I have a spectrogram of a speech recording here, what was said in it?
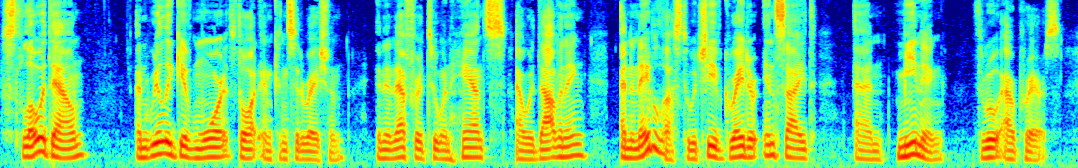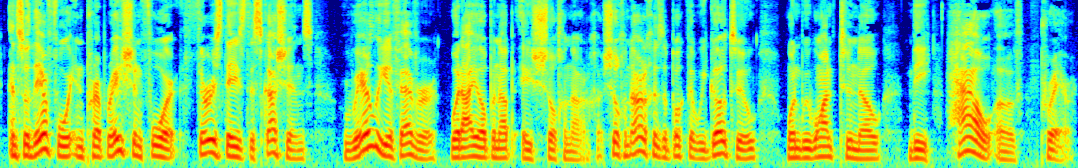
slow it down and really give more thought and consideration in an effort to enhance our davening and enable us to achieve greater insight and meaning through our prayers. And so, therefore, in preparation for Thursday's discussions, Rarely, if ever, would I open up a Shulchan Aruch. Shulchan Aruch is a book that we go to when we want to know the how of prayer.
